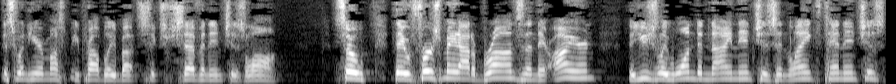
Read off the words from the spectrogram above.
This one here must be probably about six or seven inches long. So they were first made out of bronze, then they're iron. They're usually one to nine inches in length, 10 inches.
